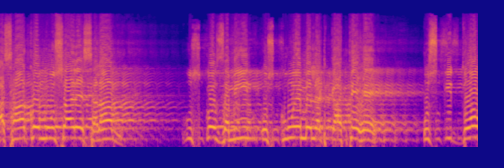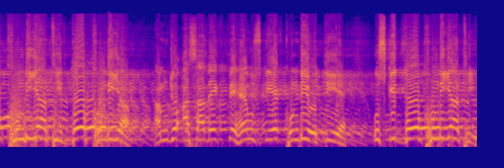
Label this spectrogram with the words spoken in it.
असा को मूसा सलाम उसको ज़मीन उस कुएँ में लटकाते हैं। उसकी दो खुंडियाँ थी, दो खुंडियाँ। हम जो असा देखते हैं, उसकी एक खुंडी होती है। उसकी दो खुंडियाँ थी।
